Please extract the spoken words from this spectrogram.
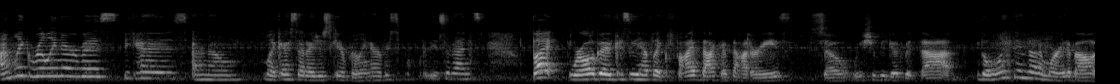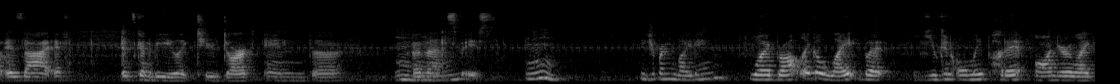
I'm like really nervous because I don't know, like I said, I just get really nervous before these events. But we're all good because we have like five backup batteries, so we should be good with that. The only thing that I'm worried about is that if it's gonna be like too dark in the mm-hmm. event space. Mm. Did you bring lighting? Well, I brought like a light, but you can only put it on your like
